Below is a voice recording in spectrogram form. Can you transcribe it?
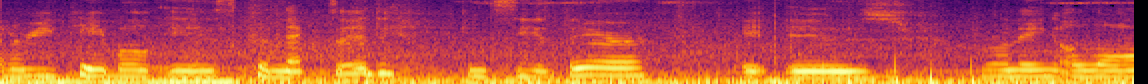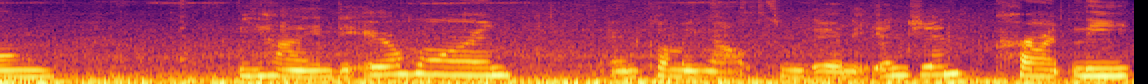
Battery cable is connected. You can see it there. It is running along behind the air horn and coming out through there in the engine. Currently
